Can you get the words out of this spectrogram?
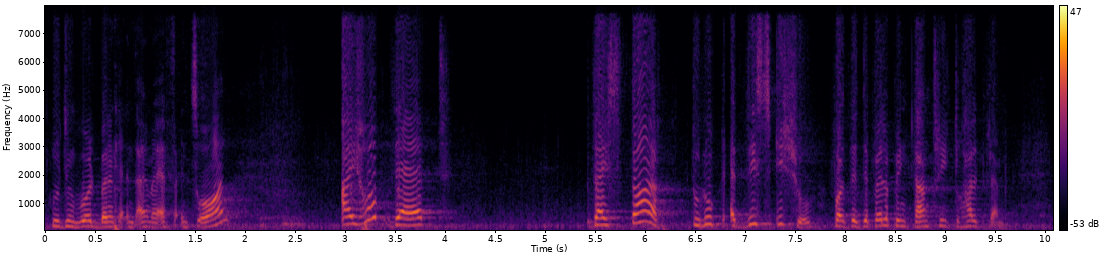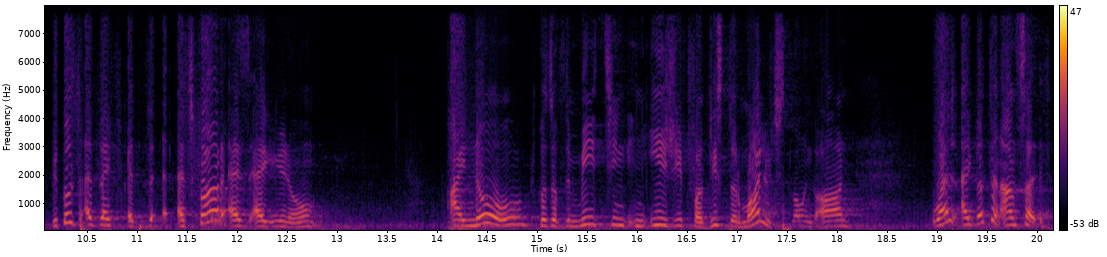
including World Bank and IMF and so on, I hope that they start to look at this issue for the developing country to help them. Because as, I, as far as I, you know, I know because of the meeting in Egypt for this turmoil which is going on, well, I got an answer,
